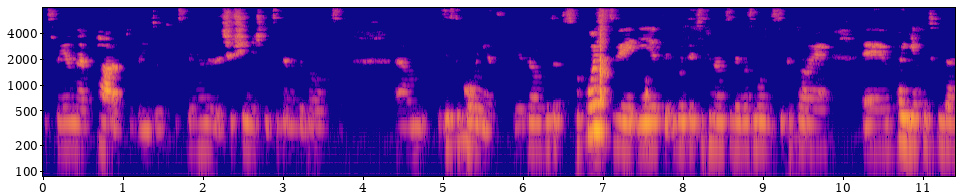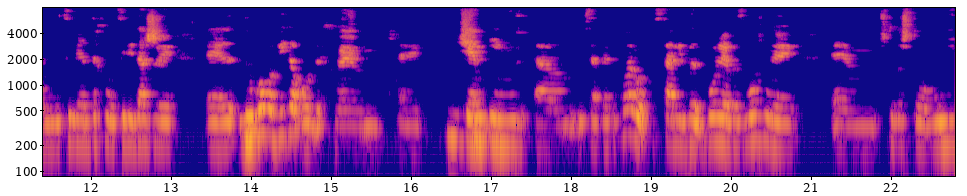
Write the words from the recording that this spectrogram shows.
постоянная пара туда идет, постоянное ощущение, что тебе надо бороться. Эм, здесь такого нет это вот это спокойствие и это, вот эти финансовые возможности, которые э, поехать куда-нибудь или отдохнуть, или даже э, другого вида отдыха, э, э, кемпинг э, и всякое такое, стали более возможны э, что-то, что мы не,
